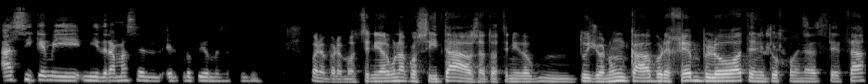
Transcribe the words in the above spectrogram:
Así que mi, mi drama es el, el, propio mes de julio. Bueno, pero hemos tenido alguna cosita, o sea, tú has tenido tuyo nunca, por ejemplo, has tenido tu joven alteza.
